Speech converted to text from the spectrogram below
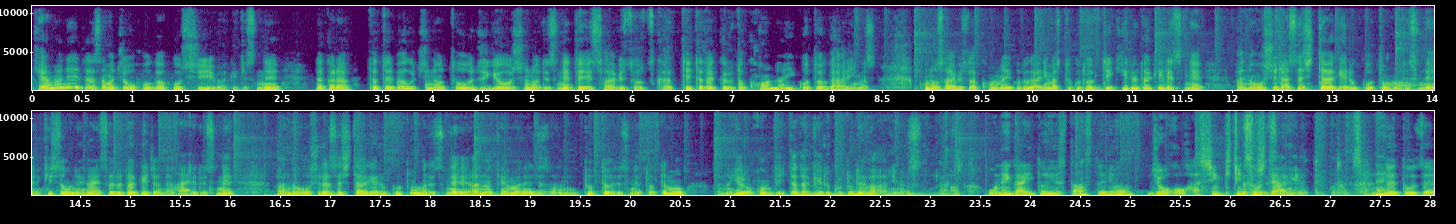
ケアマネージャーさんも情報が欲しいわけですね。だから、例えばうちの当事業所のですね、デイサービスを使っていただけると、こんないいことがあります。このサービスはこんないいことがありますということをできるだけですね、あの、お知らせしてあげることもですね、決してお願いするだけじゃなくてですね、あの、お知らせしてあげることもですね、あの、ケアマネージャーさんにとってはですね、とても、あの、喜んでいただけることではあります。うんなるほど。お願いというスタンスというよりも、情報発信きちんとしてあげるということですよね。で、当然、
